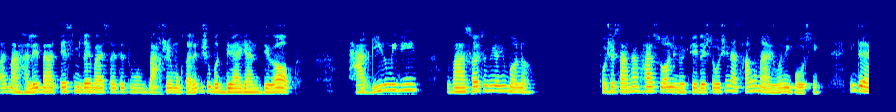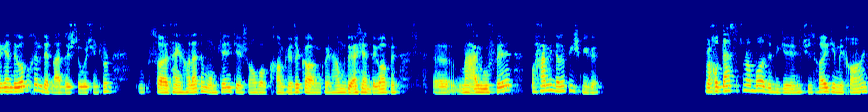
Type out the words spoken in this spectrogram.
بعد مرحله بعد اسم می‌ذارین برای سایتتون بخشای مختلفش رو با درگن دراپ تغییر میدین و سایت رو میاریم بالا. پشت صحنه هم هر سوالی نکته داشته باشین از همون مجموعه می‌پرسین. این درگن دراپ خیلی دقت داشته باشین چون ساده ترین حالت ممکنی که شما با کامپیوتر کار می‌کنین همون درگن دراپ معروفه با همین داره پیش میره. و خب دستتون هم بازه دیگه یعنی چیزهایی که می‌خواین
